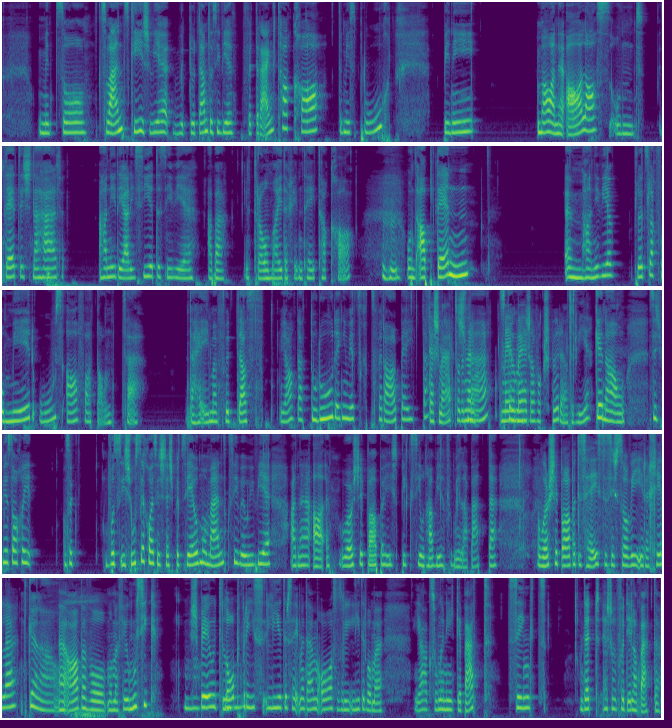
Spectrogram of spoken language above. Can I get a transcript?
mit so 20 ist wie, durch dem, dass ich wie verdrängt hatte, den Missbrauch, bin ich mal an einen Anlass und dort ist nachher, habe ich realisiert, dass ich wie eben im Trauma in der Kindheit hatte. Mhm. Und ab dann ähm, habe ich wie plötzlich von mir aus angefangen zu tanzen. Daheim für das, ja, das Trauer irgendwie zu, zu verarbeiten. Der Schmerz, oder Schmerz, mehr genau. und mehr hast du angefangen zu spüren, oder wie? Genau. Es ist wie so ein bisschen, also, wo es ist rausgekommen, es ist ein spezieller Moment gewesen, weil ich wie an einem Worship-Abend war und habe wie für mich beten ein Worship-Abend, das heisst, es ist so wie ihre Kille. Genau. Ein Abend, wo, wo man viel Musik mhm. spielt, mhm. Lobpreislieder, sagt man dem auch, also Lieder, wo man, ja, gesungene Gebet singt. Und dort hast du für dich beten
